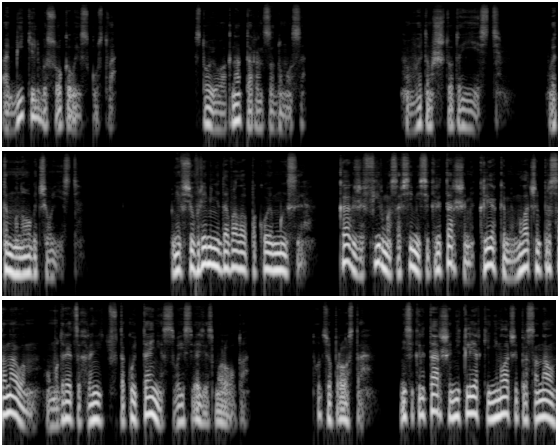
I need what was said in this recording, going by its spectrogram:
Обитель высокого искусства. Стоя у окна, Тарранс задумался. В этом что-то есть. В этом много чего есть. Мне все время не давала покоя мысль. Как же фирма со всеми секретаршами, клерками, младшим персоналом умудряется хранить в такой тайне свои связи с Моролто? Тут все просто. Ни секретарши, ни клерки, ни младший персонал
